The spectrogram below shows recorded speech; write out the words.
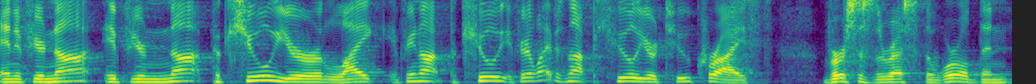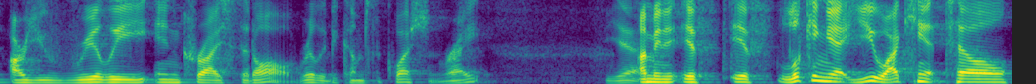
And if you're not if you're not peculiar like if you're not peculiar if your life is not peculiar to Christ versus the rest of the world, then are you really in Christ at all? Really becomes the question, right? Yeah. I mean, if if looking at you, I can't tell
